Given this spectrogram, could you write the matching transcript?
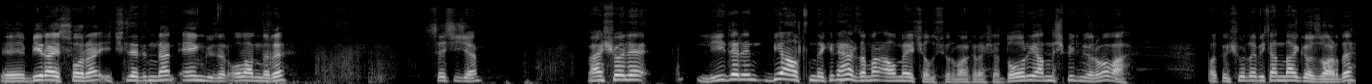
E, bir ay sonra içlerinden en güzel olanları seçeceğim. Ben şöyle liderin bir altındakini her zaman almaya çalışıyorum arkadaşlar. Doğru yanlış bilmiyorum ama bakın şurada bir tane daha göz vardı.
